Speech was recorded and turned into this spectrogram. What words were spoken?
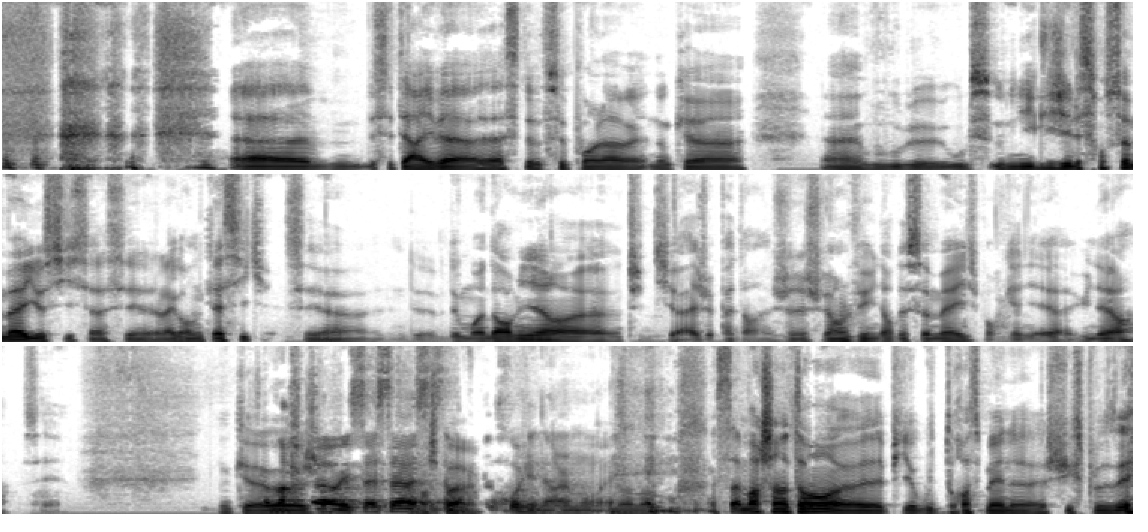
c'était arrivé à, ce, point-là. Donc, euh, ou, ou, négliger son sommeil aussi, ça, c'est la grande classique. C'est de, moins dormir. tu te dis, ah, je, vais pas je, vais enlever une heure de sommeil pour gagner une heure. C'est donc, ça marche pas, ça, ça, marche pas, trop généralement. ça marche un temps, et puis au bout de trois semaines, je suis explosé.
